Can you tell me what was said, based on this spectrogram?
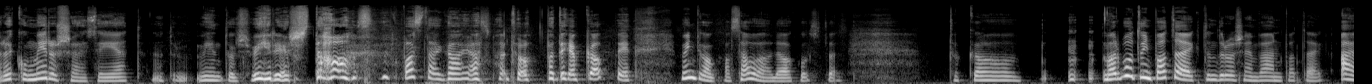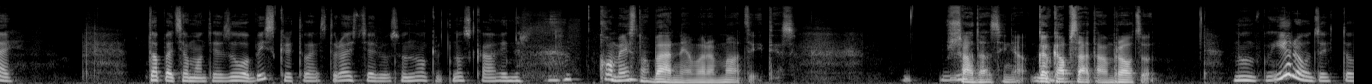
reku mirušais iet. Nu, tur vienkārši vīriešu stāvs pastaigājās pa, to, pa tiem kapiem. Viņa kaut kā savādāk uztver. Tā kā varbūt viņi pateikt, un droši vien bērni pateikt, ai, Tāpēc jau man tie zobi izkrita, vai es tur aizķeros un nokritu no skaidra. Ko mēs no bērniem varam mācīties? Šādā ziņā, gar kapsētām braucot. Nu, ieraudzīt to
